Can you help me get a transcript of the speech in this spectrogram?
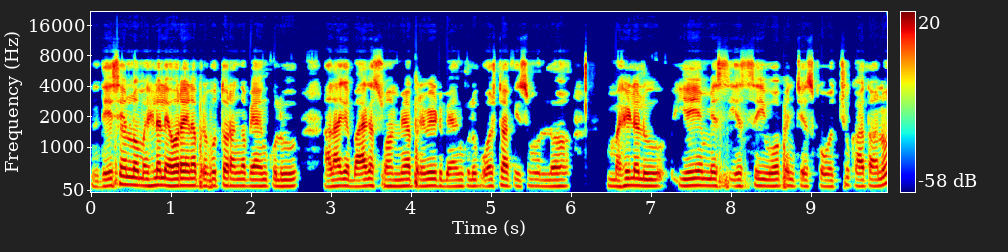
దేశంలో మహిళలు ఎవరైనా ప్రభుత్వ రంగ బ్యాంకులు అలాగే భాగస్వామ్య ప్రైవేటు బ్యాంకులు పోస్ట్ ఆఫీసుల్లో మహిళలు ఏఎంఎస్ ఎస్సీ ఓపెన్ చేసుకోవచ్చు ఖాతాను.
